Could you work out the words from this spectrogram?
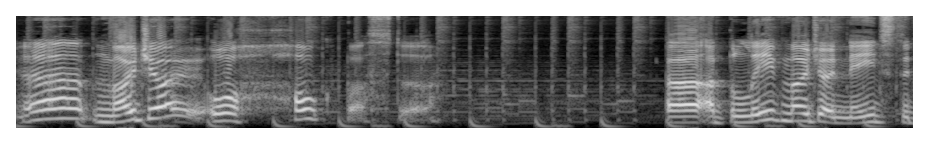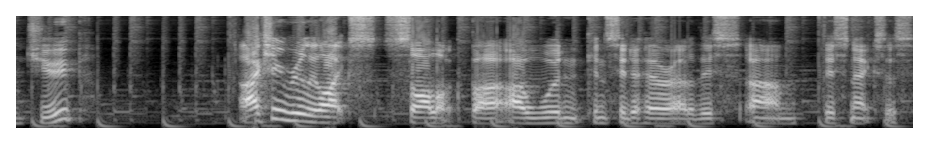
uh, Mojo or Hulkbuster? Uh, I believe Mojo needs the dupe. I actually really like Psylocke, but I wouldn't consider her out of this um, this Nexus.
